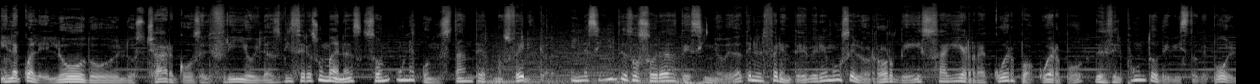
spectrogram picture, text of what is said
en la cual el lodo, los charcos, el frío y las vísceras humanas son una constante atmosférica. En las siguientes dos horas de Sin Novedad en el Frente veremos el horror de esa guerra cuerpo a cuerpo desde el punto de vista de Paul,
